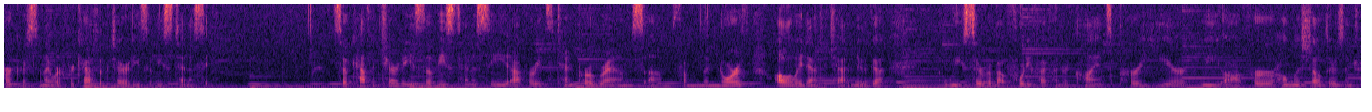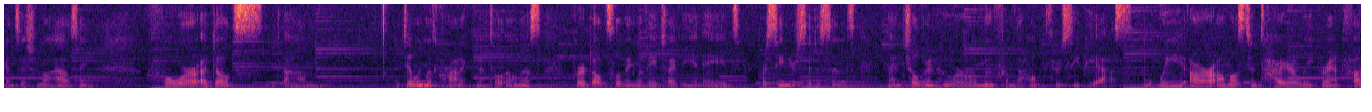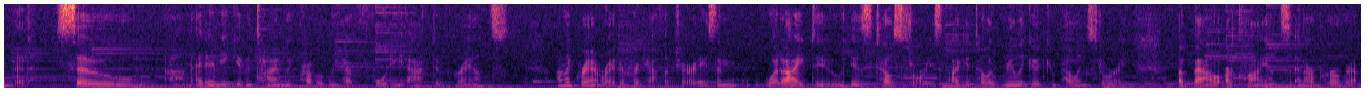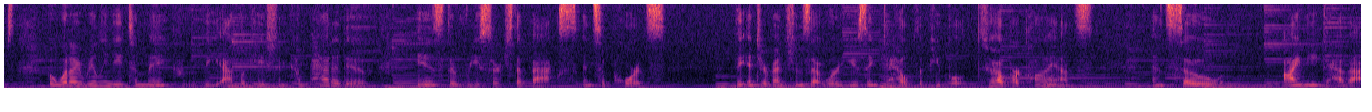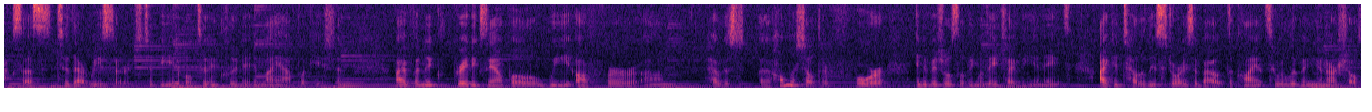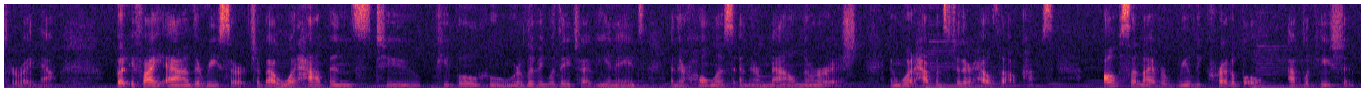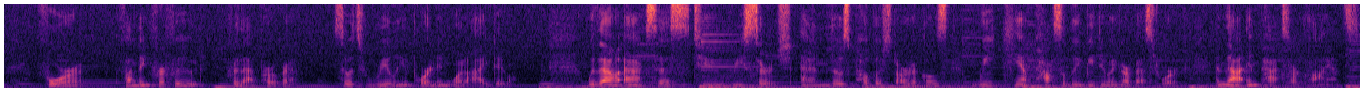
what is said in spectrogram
Parkhurst and I work for Catholic Charities of East Tennessee. So Catholic Charities of East Tennessee operates 10 programs um, from the north all the way down to Chattanooga. We serve about 4,500 clients per year. We offer homeless shelters and transitional housing for adults um, dealing with chronic mental illness, for adults living with HIV and AIDS, for senior citizens, and children who are removed from the home through CPS. We are almost entirely grant funded, so um, at any given time we probably have 40 active grants. I'm a grant writer for Catholic Charities and what I do is tell stories. I can tell a really good compelling story about our clients and our programs. But what I really need to make the application competitive is the research that backs and supports the interventions that we're using to help the people, to help our clients. And so I need to have access to that research to be able to include it in my application. I have a great example. We offer, um, have a, a, homeless shelter for individuals living with HIV and AIDS. I can tell you these stories about the clients who are living in our shelter right now. But if I add the research about what happens to people who are living with HIV and AIDS and they're homeless and they're malnourished and what happens to their health outcomes, all of a sudden I have a really credible application for funding for food for that program. So it's really important in what I do. Without access to research and those published articles, we can't possibly be doing our best work, and that impacts our clients.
